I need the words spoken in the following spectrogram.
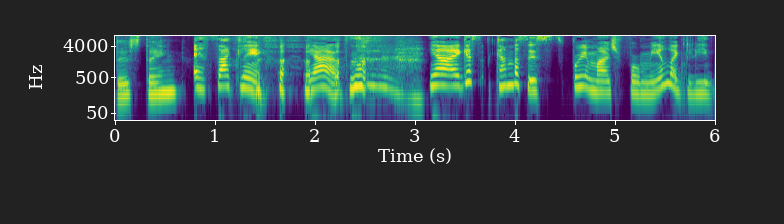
this thing. Exactly. yeah. yeah, I guess canvas is pretty much for me like the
